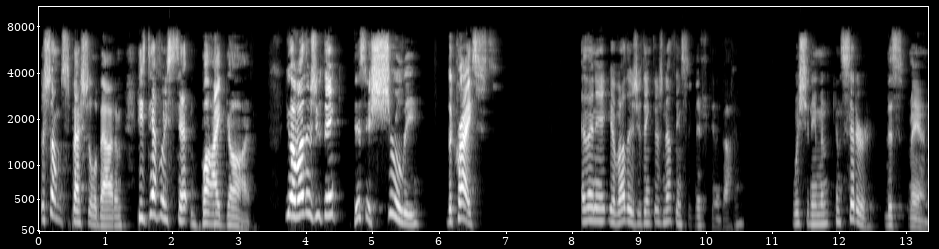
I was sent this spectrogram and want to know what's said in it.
There's something special about him. He's definitely sent by God. You have others who think, This is surely the Christ. And then you have others who think there's nothing significant about him we shouldn't even consider this man.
